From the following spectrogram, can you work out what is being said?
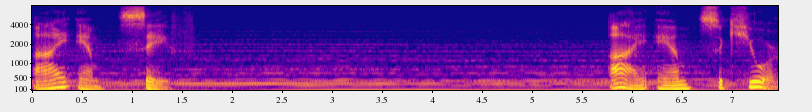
I am safe. I am secure.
